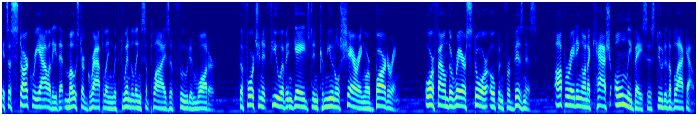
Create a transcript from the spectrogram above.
it's a stark reality that most are grappling with dwindling supplies of food and water. The fortunate few have engaged in communal sharing or bartering, or found the rare store open for business, operating on a cash-only basis due to the blackout.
